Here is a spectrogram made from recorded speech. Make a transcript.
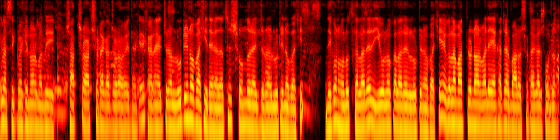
ক্লাসিক পাখি নর্মালি সাতশো আটশো টাকা জোড়া হয়ে থাকে। এখানে একজোড়া লুটিনো পাখি দেখা যাচ্ছে সুন্দর একজোড়া লুটিনো পাখি। দেখুন হলুদ কালারের, ইয়েলো কালারের লুটিনো পাখি এগুলা মাত্র নর্মালি এক হাজার বারোশো টাকা পর্যন্ত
